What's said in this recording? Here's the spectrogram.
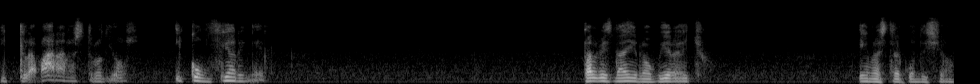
y clamar a nuestro Dios y confiar en Él. Tal vez nadie lo hubiera hecho en nuestra condición.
